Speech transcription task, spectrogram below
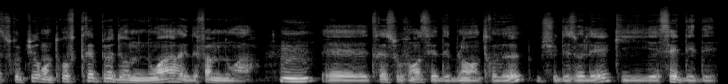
structures, on trouve très peu d'hommes noirs et de femmes noires. Mhm. Et très souvent, c'est des blancs entre eux, je suis désolé, qui essaient d'aider.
